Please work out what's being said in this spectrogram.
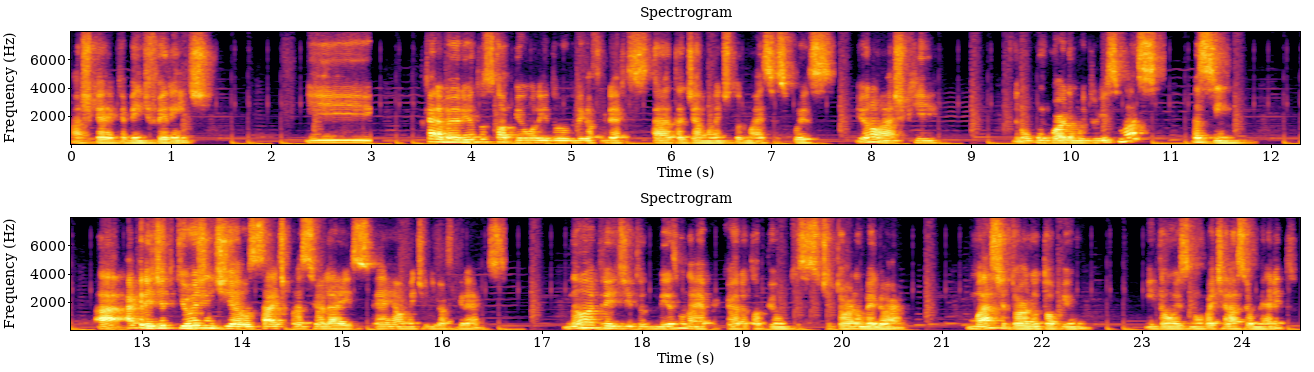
Acho que é, que é bem diferente. E Cara, a maioria dos top 1 ali do League of Legends tá, tá diamante e tudo mais, essas coisas. Eu não acho que. Eu não concordo muito isso, mas, assim. A, acredito que hoje em dia o site para se olhar isso é realmente o League of Legends. Não acredito, mesmo na época que eu era top 1, que isso te torna o melhor, mas te torna o top 1. Então isso não vai tirar seu mérito,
